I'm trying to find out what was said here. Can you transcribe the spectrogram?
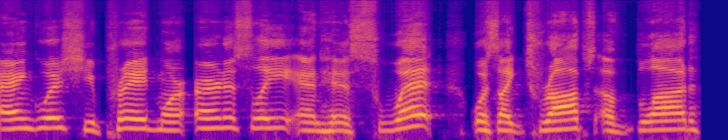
anguish, he prayed more earnestly, and his sweat was like drops of blood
